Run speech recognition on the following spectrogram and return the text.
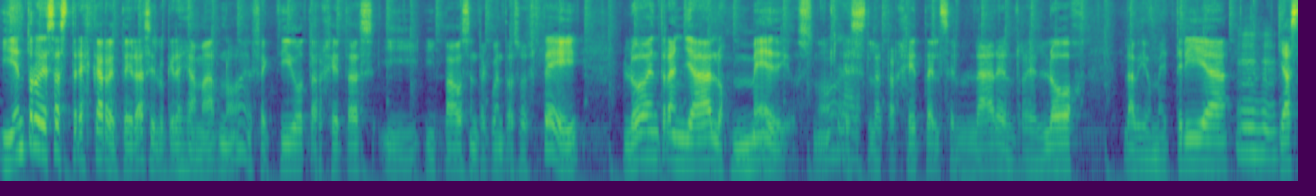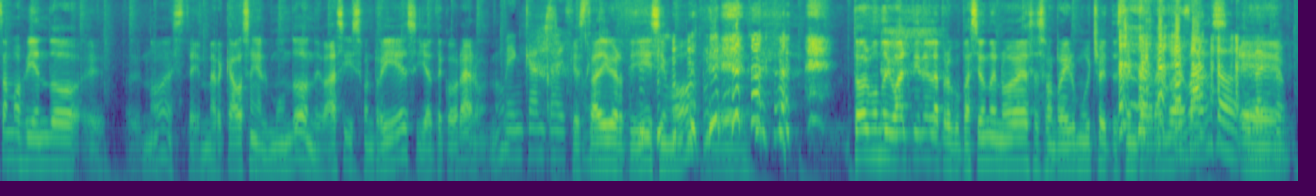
Y dentro de esas tres carreteras, si lo quieres llamar, ¿no? Efectivo, tarjetas y, pagos entre cuentas o SPAY, luego entran ya los medios, ¿no? Es la tarjeta, el celular, el reloj, la biometría. Ya estamos viendo eh, ¿no? este, mercados en el mundo donde vas y sonríes y ya te cobraron. ¿no? Me encanta eso. Que está divertidísimo. Eh, todo el mundo igual tiene la preocupación de no vayas a sonreír mucho y te estén cobrando además. Exacto, eh, exacto.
